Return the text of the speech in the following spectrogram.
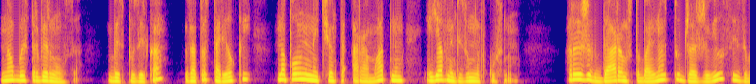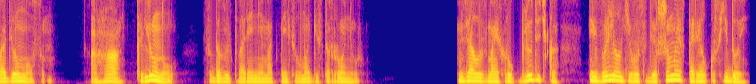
Но быстро вернулся. Без пузырька, зато с тарелкой, наполненной чем-то ароматным и явно безумно вкусным. Рыжик даром, что больной, тут же оживился и заводил носом. «Ага, клюнул», — с удовлетворением отметил магистр Рониур. Взял из моих рук блюдечко и вылил его содержимое в тарелку с едой.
